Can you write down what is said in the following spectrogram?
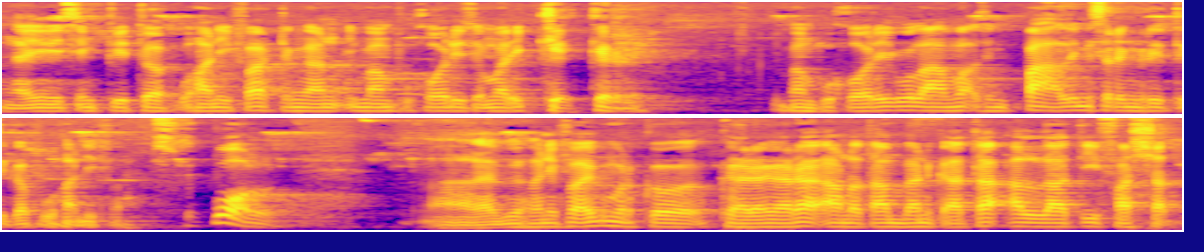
Nah ini sing beda Abu Hanifah dengan Imam Bukhari sing mari geger. Imam Bukhari ulama sing paling sering kritik Abu Hanifah. Pol Nah, Abu Hanifah itu mergo gara-gara ana tambahan kata allati fasad.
